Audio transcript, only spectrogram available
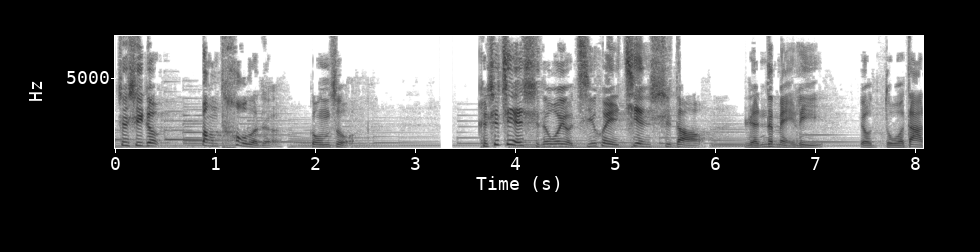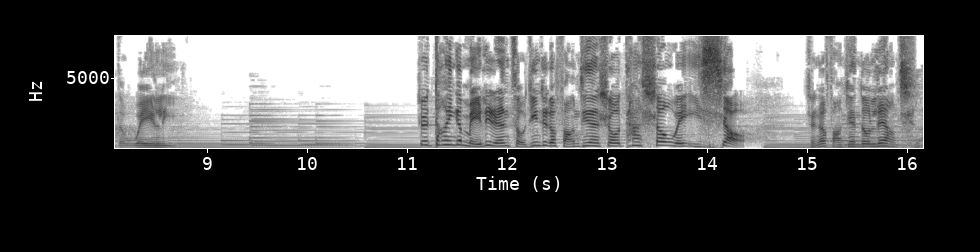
这是一个棒透了的工作。可是这也使得我有机会见识到人的美丽。有多大的威力？就是当一个美丽人走进这个房间的时候，她稍微一笑，整个房间都亮起来。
